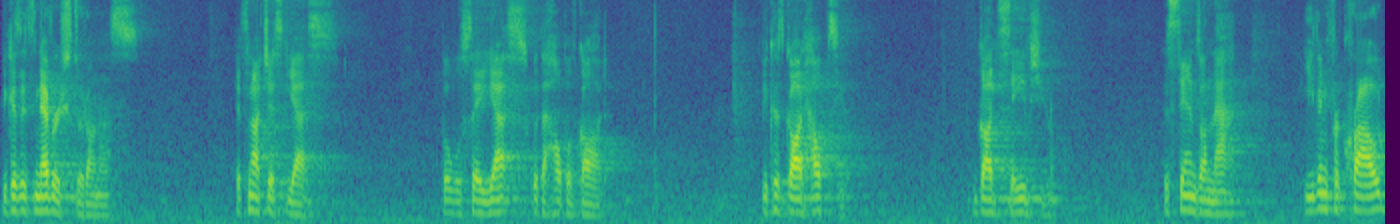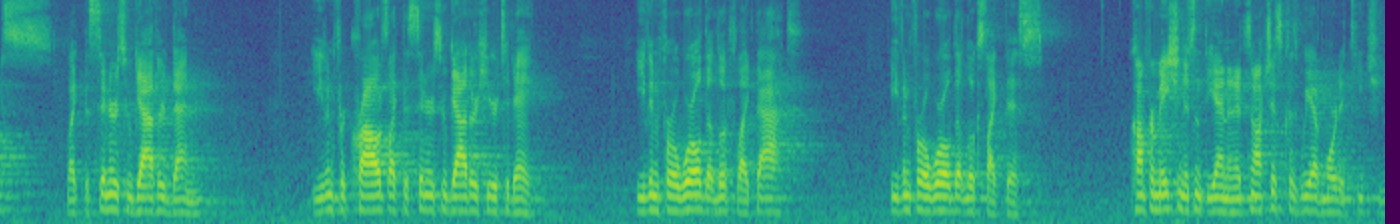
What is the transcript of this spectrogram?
because it's never stood on us. It's not just yes, but we'll say yes with the help of God because God helps you, God saves you. It stands on that. Even for crowds like the sinners who gathered then, even for crowds like the sinners who gather here today, even for a world that looked like that, even for a world that looks like this. Confirmation isn't the end, and it's not just because we have more to teach you,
